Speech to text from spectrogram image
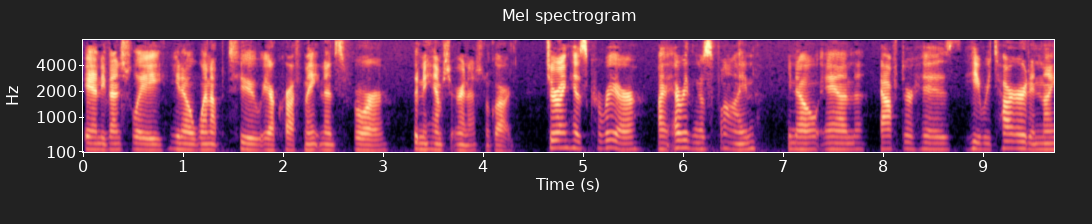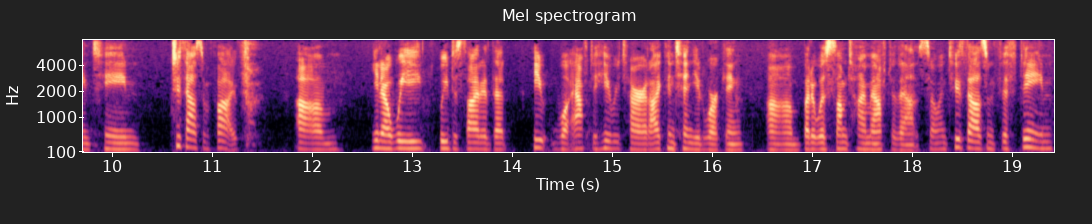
and eventually, you know, went up to aircraft maintenance for the New Hampshire Air National Guard. During his career, I, everything was fine, you know, and after his he retired in 19 2005. Um, you know, we we decided that he well after he retired, I continued working, um, but it was sometime after that. So in 2015,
